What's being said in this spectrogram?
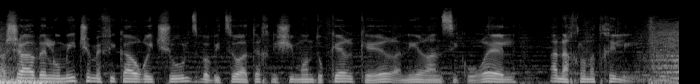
השעה הבינלאומית שמפיקה אורית שולץ, בביצוע הטכני שמעון דוקרקר, אני רנסי קורל, אנחנו מתחילים.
